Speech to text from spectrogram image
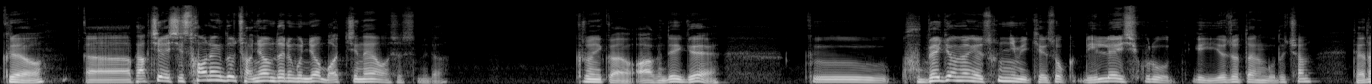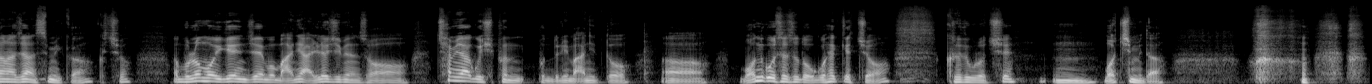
그래요. 아, 박지혜 씨 선행도 전염되는군요. 멋지네요. 하셨습니다. 그러니까요. 아, 근데 이게 그 900여 명의 손님이 계속 릴레이식으로 이게 이어졌다는 것도 참 대단하지 않습니까? 그렇죠? 물론 뭐 이게 이제 뭐 많이 알려지면서 참여하고 싶은 분들이 많이 또 어, 먼 곳에서도 오고 했겠죠. 그래도 그렇지, 음, 멋집니다.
